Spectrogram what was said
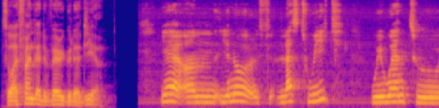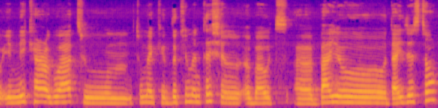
So I find that a very good idea. Yeah, and you know, last week we went to in Nicaragua to um, to make a documentation about uh, biodigester.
